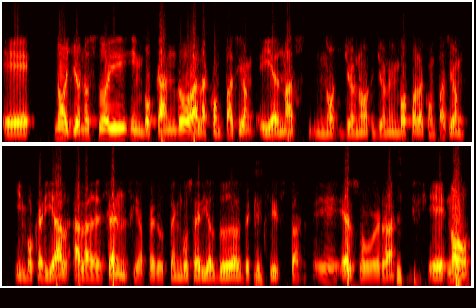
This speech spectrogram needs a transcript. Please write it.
Eh, no, yo no estoy invocando a la compasión y es más, no, yo no, yo no invoco a la compasión, invocaría a, la decencia, pero tengo serias dudas de que mm. exista eh, eso, ¿verdad? Eh, no,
